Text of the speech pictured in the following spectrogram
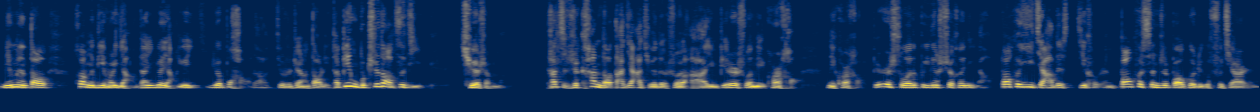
明明到换个地方养，但越养越越不好的，就是这样道理。他并不知道自己缺什么，他只是看到大家觉得说啊，别人说哪块好哪块好，别人说的不一定适合你啊。包括一家的几口人，包括甚至包括这个夫妻二人，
